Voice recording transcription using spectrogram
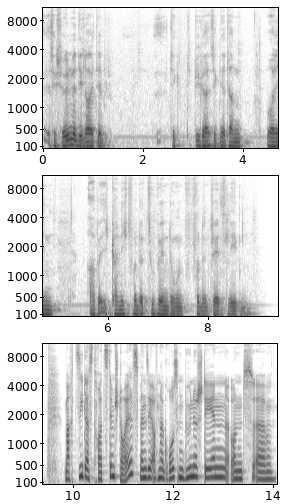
es ist schön, wenn die Leute die, die Bücher signiert haben wollen, aber ich kann nicht von der Zuwendung und von den Fans leben. Macht Sie das trotzdem stolz, wenn Sie auf einer großen Bühne stehen und ähm,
